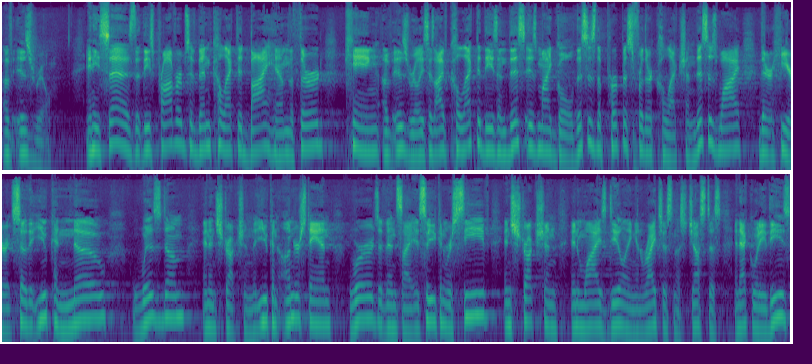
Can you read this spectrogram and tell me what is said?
of Israel. And he says that these proverbs have been collected by him, the third king of Israel. He says, I've collected these, and this is my goal. This is the purpose for their collection. This is why they're here. It's so that you can know wisdom and instruction, that you can understand words of insight, so you can receive instruction in wise dealing and righteousness, justice, and equity. These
